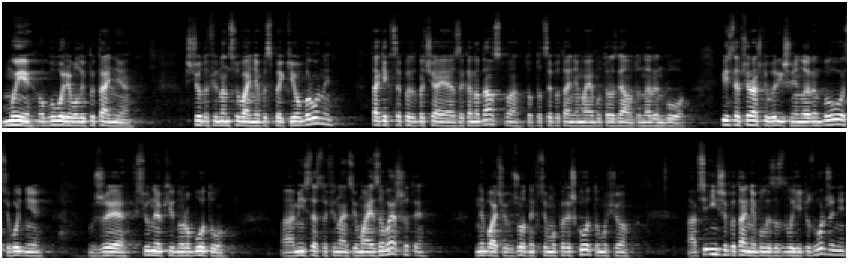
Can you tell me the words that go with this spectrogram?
ми обговорювали питання щодо фінансування безпеки і оборони, так як це передбачає законодавство, тобто це питання має бути розглянуто на РНБО. Після вчорашнього рішення на РНБО сьогодні вже всю необхідну роботу Міністерство фінансів має завершити. Не бачу жодних в цьому перешкод, тому що всі інші питання були заздалегідь узгоджені.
